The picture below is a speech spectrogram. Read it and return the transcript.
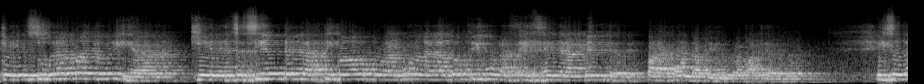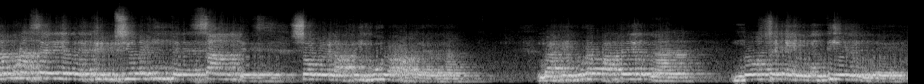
que en su gran mayoría quienes se sienten lastimados por alguna de las dos figuras es generalmente para con la figura paterna. Y se dan una serie de descripciones interesantes sobre la figura paterna. La figura paterna no se entiende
